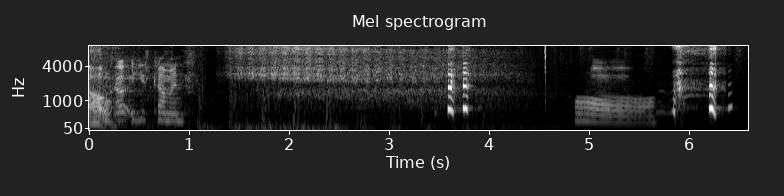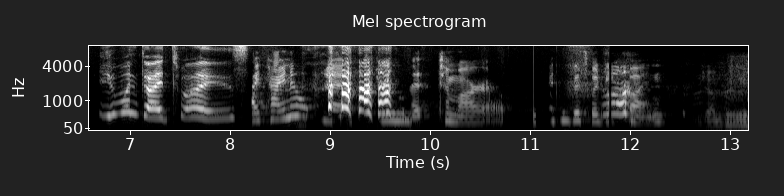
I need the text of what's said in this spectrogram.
Oh. Oh, he's coming. Oh, You won't die twice. I kind of want to this tomorrow. I think this would be fun. Jumping a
